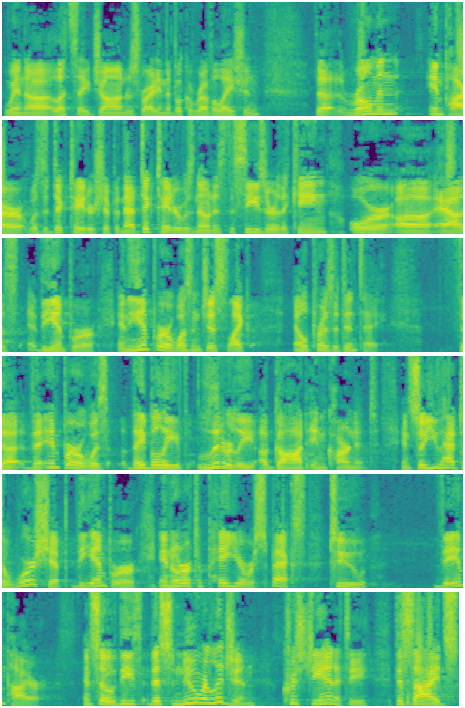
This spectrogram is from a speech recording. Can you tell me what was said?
when, uh, let's say, John was writing the book of Revelation. The Roman Empire was a dictatorship, and that dictator was known as the Caesar, the king, or uh, as the emperor. And the emperor wasn't just like El Presidente the, the emperor was, they believed, literally a god incarnate. And so you had to worship the emperor in order to pay your respects to the empire. And so these, this new religion, Christianity, decides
